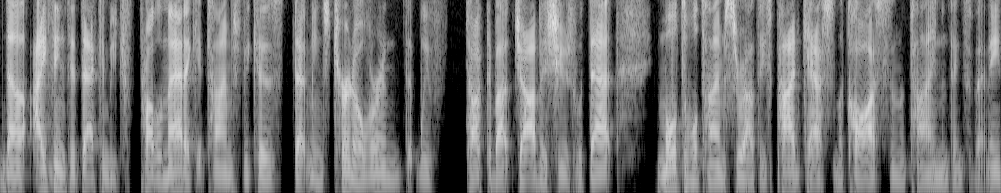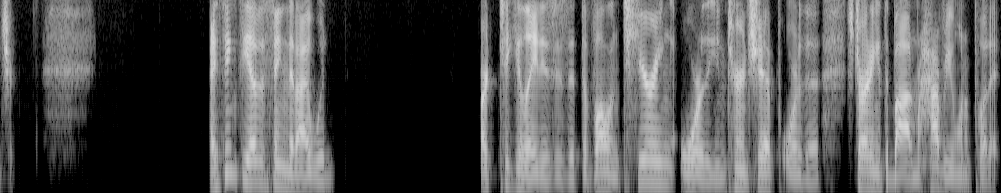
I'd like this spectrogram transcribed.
Now, I think that that can be problematic at times because that means turnover, and that we've talked about job issues with that multiple times throughout these podcasts and the costs and the time and things of that nature. I think the other thing that I would articulate is, is that the volunteering or the internship or the starting at the bottom, or however you want to put it,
